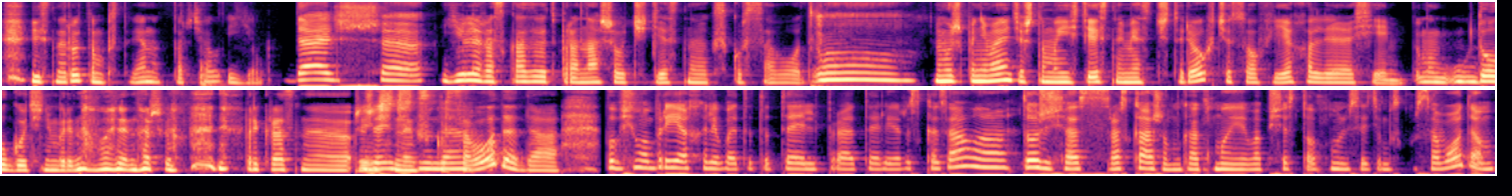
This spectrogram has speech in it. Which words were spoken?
Весь народ там постоянно торчал и ел. Дальше. Юля рассказывает про нашего чудесного экскурсовода. О. Ну, вы же понимаете, что мы, естественно, вместо четырех часов ехали семь. Мы долго очень мариновали нашу прекрасную женщину-экскурсовода, да. да. В общем, мы приехали в этот отель, про отель я рассказала. Тоже сейчас расскажем, как мы вообще столкнулись с этим экскурсоводом.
